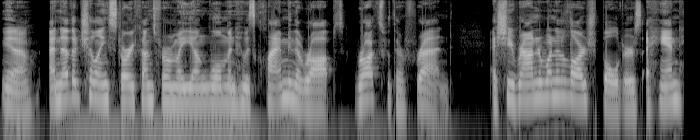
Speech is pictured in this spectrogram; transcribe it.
You know. Another chilling story comes from a young woman who was climbing the rocks rocks with her friend. As she rounded one of the large boulders, a hand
